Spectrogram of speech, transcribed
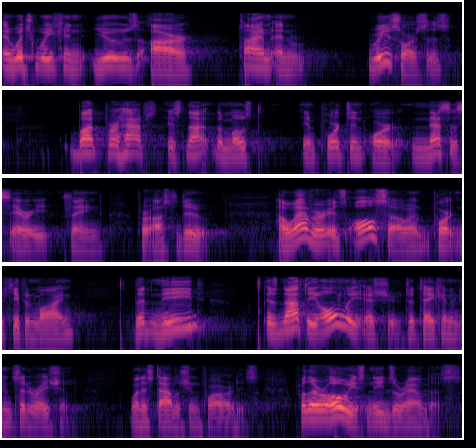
in which we can use our time and resources, but perhaps it's not the most important or necessary thing for us to do. However, it's also important to keep in mind that need is not the only issue to take into consideration when establishing priorities, for there are always needs around us.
